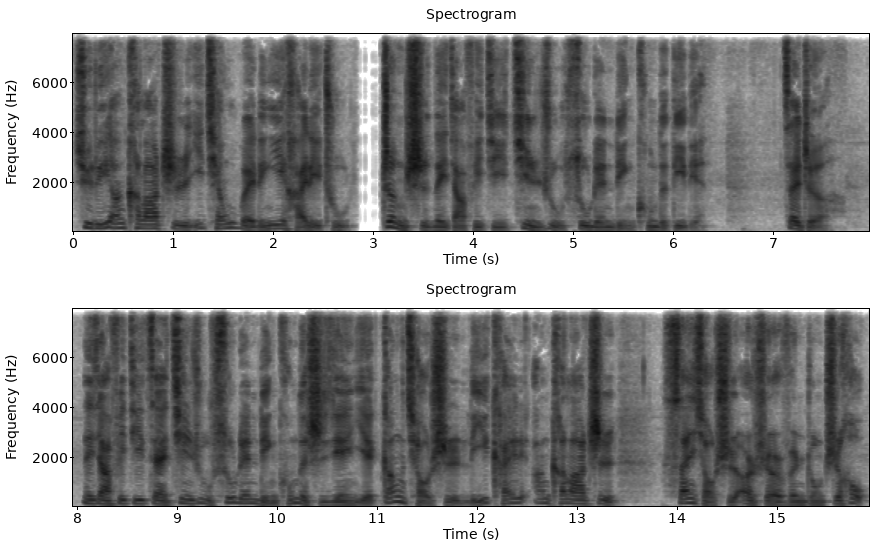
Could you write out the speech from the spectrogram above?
距离安克拉治一千五百零一海里处。正是那架飞机进入苏联领空的地点。再者，那架飞机在进入苏联领空的时间也刚巧是离开安克拉治三小时二十二分钟之后。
